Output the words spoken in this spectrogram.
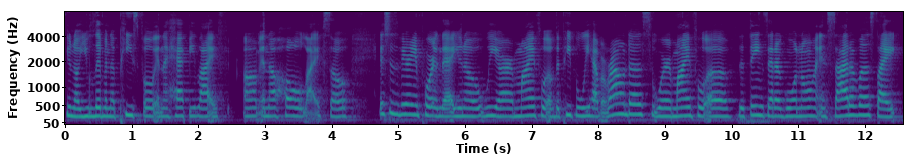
you know, you living a peaceful and a happy life, um, and a whole life. So it's just very important that you know we are mindful of the people we have around us. We're mindful of the things that are going on inside of us. Like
